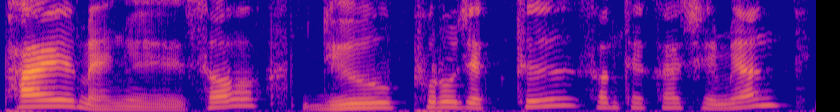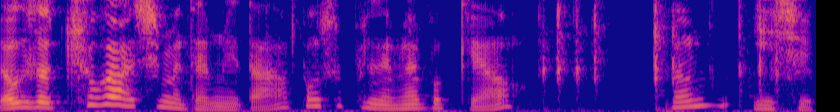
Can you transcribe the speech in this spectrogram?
파일 메뉴에서 뉴 프로젝트 선택하시면 여기서 추가하시면 됩니다. 뽕수 필름 해볼게요. 그럼 20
